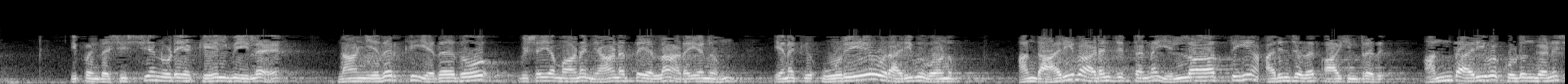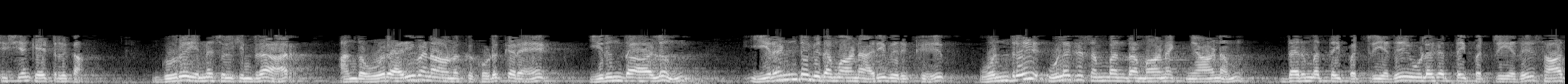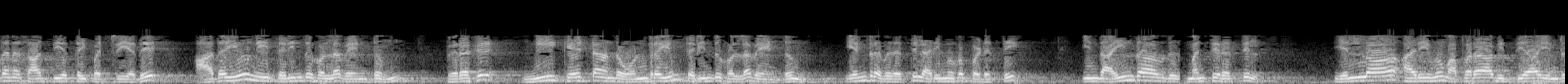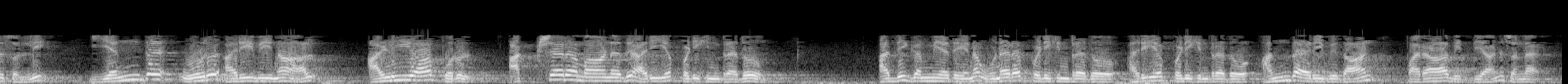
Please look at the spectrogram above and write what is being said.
இப்ப இந்த சிஷ்யனுடைய கேள்வியில நான் எதற்கு எதோ விஷயமான ஞானத்தை எல்லாம் அடையணும்? எனக்கு ஒரே ஒரு அறிவு வேணும். அந்த அறிவை அடைஞ்சிட்டேன்னா எல்லாத்தையும் அறிஞ்சதர் ஆகின்றது. அந்த அறிவை கொடுங்கன்னு சிஷ்யன் கேட்டிருக்கான். குரு என்ன சொல்கின்றார்? அந்த ஒரு அறிவை நான் உனக்கு கொடுக்கறேன். இருந்தாலும் இரண்டு விதமான அறிவு இருக்கு. ஒன்று உலக சம்பந்தமான ஞானம் தர்மத்தை பற்றியது உலகத்தை பற்றியது சாதன சாத்தியத்தை பற்றியது அதையும் நீ தெரிந்து கொள்ள வேண்டும். பிறகு நீ கேட்ட அந்த ஒன்றையும் தெரிந்து கொள்ள வேண்டும் என்ற விதத்தில் அறிமுகப்படுத்தி இந்த ஐந்தாவது மந்திரத்தில் எல்லா அறிவும் அபராவித்யா என்று சொல்லி எந்த ஒரு அறிவினால் அழியா பொருள் அக்ஷரமானது அறியப்படுகின்றதோ அதிகம்யதேன உணரப்படுகின்றதோ அறியப்படுகின்றதோ அந்த அறிவுதான் பராவித்யான்னு சொன்னார்.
